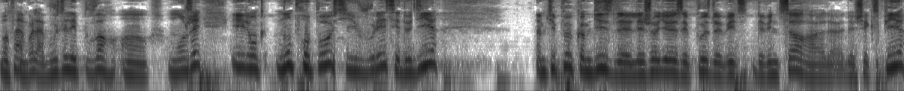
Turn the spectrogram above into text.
Mais enfin voilà, vous allez pouvoir en manger. Et donc mon propos, si vous voulez, c'est de dire un petit peu comme disent les, joyeuses épouses de, de Windsor euh, de, Shakespeare,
